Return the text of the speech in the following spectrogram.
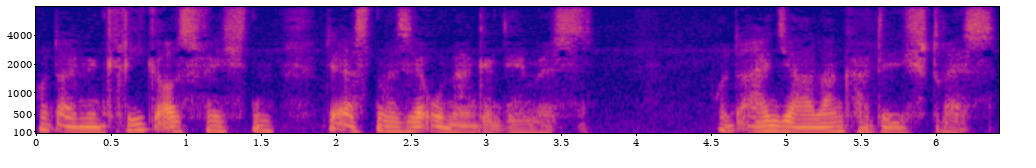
und einen Krieg ausfechten, der erstmal sehr unangenehm ist. Und ein Jahr lang hatte ich Stress,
